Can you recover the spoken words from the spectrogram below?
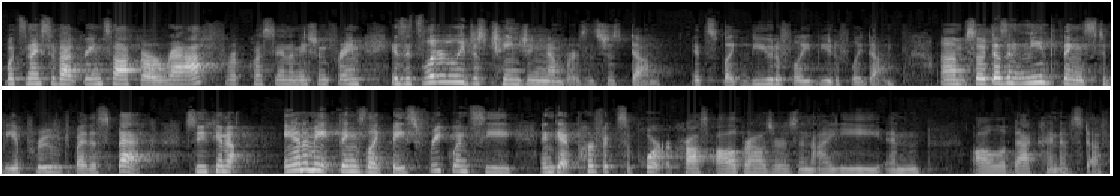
What's nice about GreenSock or RAF, Request Animation Frame, is it's literally just changing numbers. It's just dumb. It's like beautifully, beautifully dumb. Um, so it doesn't need things to be approved by the spec. So you can animate things like base frequency and get perfect support across all browsers and IE and all of that kind of stuff.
